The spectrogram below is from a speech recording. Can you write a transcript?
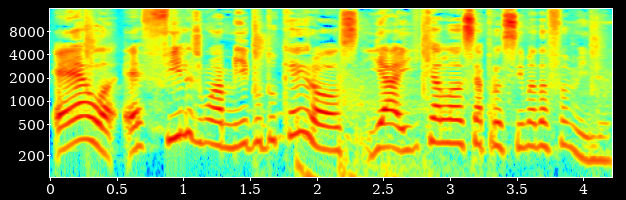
Ela é filha de um amigo do Queiroz, e é aí que ela se aproxima da família.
